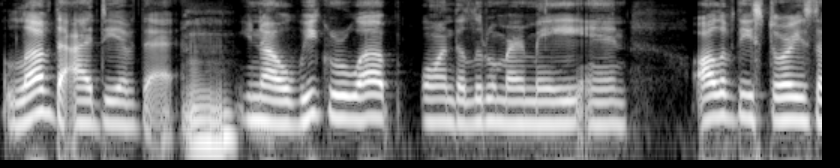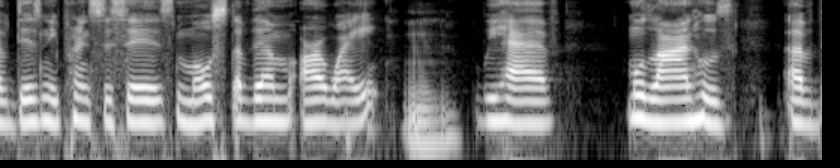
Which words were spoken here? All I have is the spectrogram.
loved the idea of that. Mm-hmm. You know, we grew up on The Little Mermaid and all of these stories of Disney princesses. Most of them are white. Mm-hmm. We have Mulan, who's of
